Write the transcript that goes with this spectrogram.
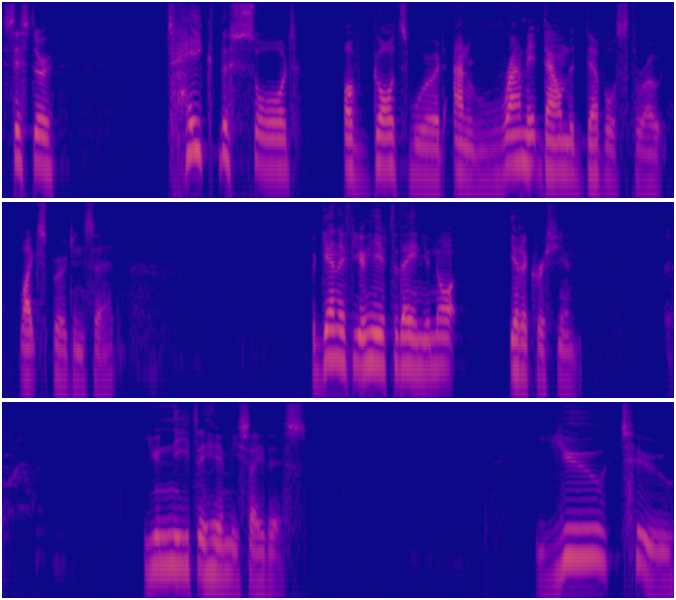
sister, take the sword of God's word and ram it down the devil's throat, like Spurgeon said. Again, if you're here today and you're not yet a Christian, you need to hear me say this. You too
